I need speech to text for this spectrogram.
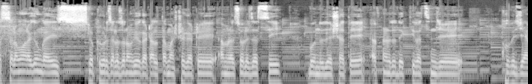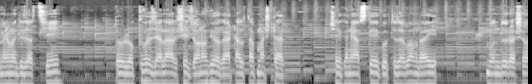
আসসালামু আলাইকুম গাইস লক্ষ্মীপুর জেলা জনপ্রিয় ঘাট, আলতা মাস্টার ঘাটে আমরা চলে যাচ্ছি। বন্ধুদের সাথে আপনারা তো দেখতেই পাচ্ছেন যে খুবই জ্যামের মধ্যে যাচ্ছি। তো লক্ষ্মীপুর জেলার সেই জনপ্রিয় ঘাট আলতাপ মাস্টার, সেখানে আজকে ঘুরতে যাব আমরা বন্ধুরা সহ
